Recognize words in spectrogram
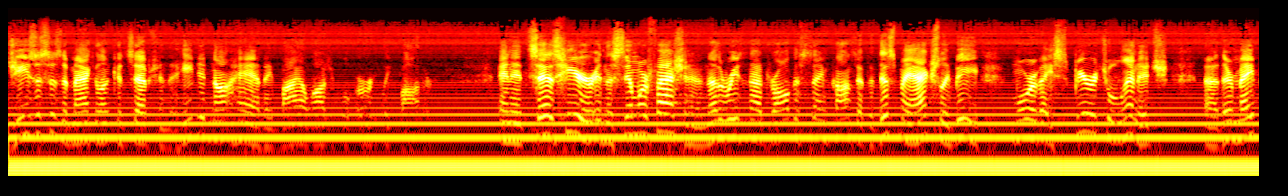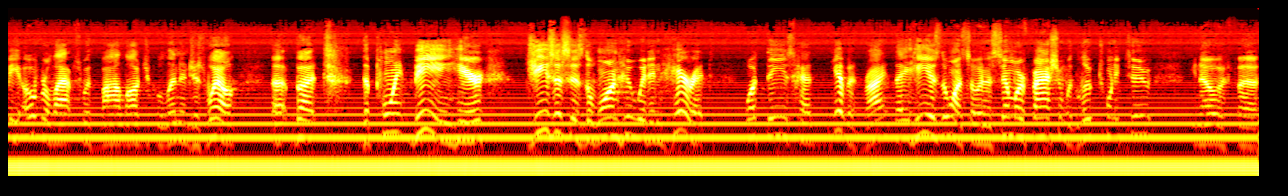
Jesus' immaculate conception, that he did not have a biological earthly father. And it says here in the similar fashion, and another reason I draw this same concept, that this may actually be more of a spiritual lineage. Uh, there may be overlaps with biological lineage as well. Uh, but the point being here, Jesus is the one who would inherit what these had given, right? They, he is the one. So in a similar fashion with Luke 22, you know, if uh,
